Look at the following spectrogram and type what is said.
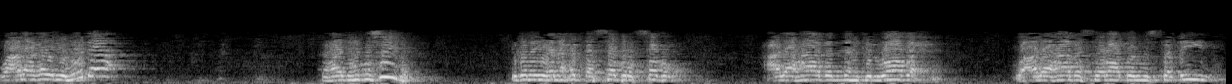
وعلى غير هدى فهذه مصيبة. إذا أيها الأحبة الصبر الصبر على هذا النهج الواضح وعلى هذا الصراط المستقيم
